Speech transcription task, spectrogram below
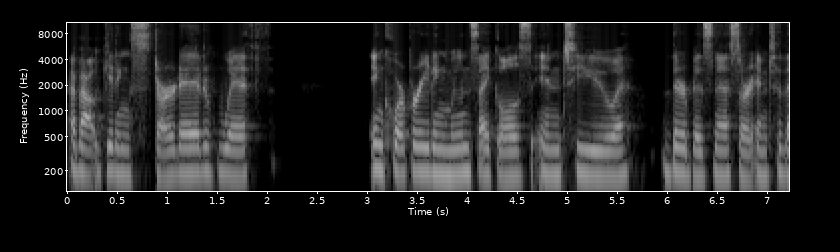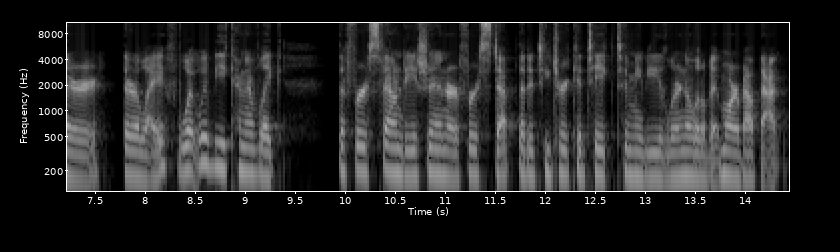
about getting started with incorporating moon cycles into their business or into their their life? What would be kind of like the first foundation or first step that a teacher could take to maybe learn a little bit more about that?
